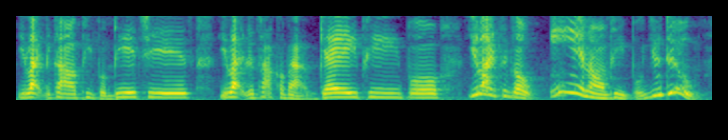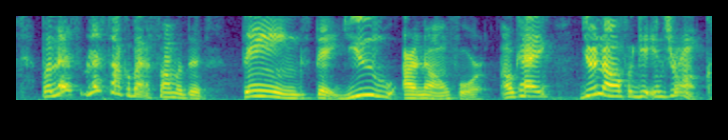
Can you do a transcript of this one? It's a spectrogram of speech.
You like to call people bitches. You like to talk about gay people. You like to go in on people. You do. But let's let's talk about some of the things that you are known for. Okay? You're known for getting drunk.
